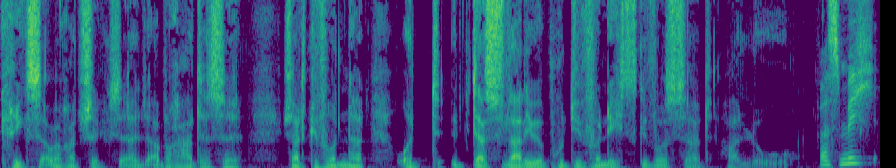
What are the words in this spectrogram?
Kriegsapparates äh, stattgefunden hat und dass Wladimir Putin von nichts gewusst hat. Hallo. Was mich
